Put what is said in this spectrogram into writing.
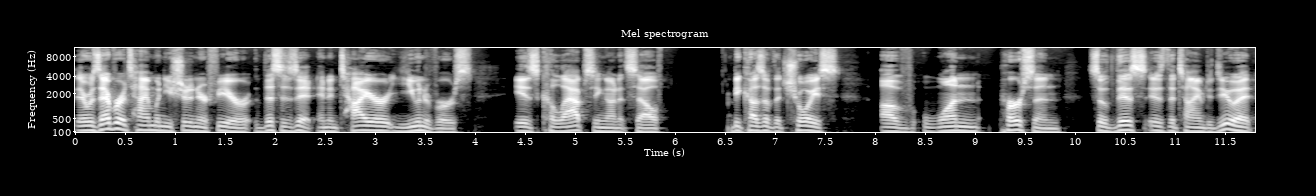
there was ever a time when you should interfere, this is it. An entire universe is collapsing on itself because of the choice of one person. So this is the time to do it.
